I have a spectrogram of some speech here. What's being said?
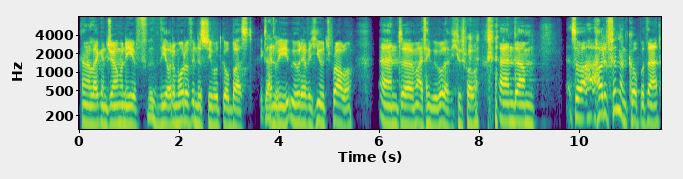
kind of like in Germany, if the automotive industry would go bust, exactly, and we we would have a huge problem and um, I think we will have a huge problem. and um, so, how did Finland cope with that?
